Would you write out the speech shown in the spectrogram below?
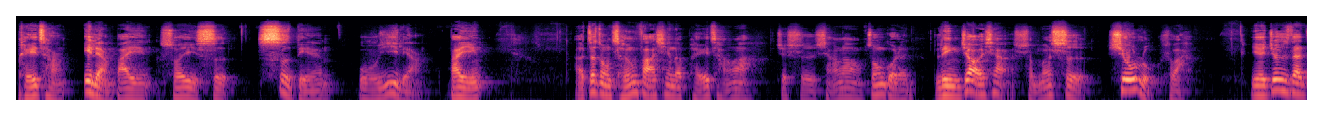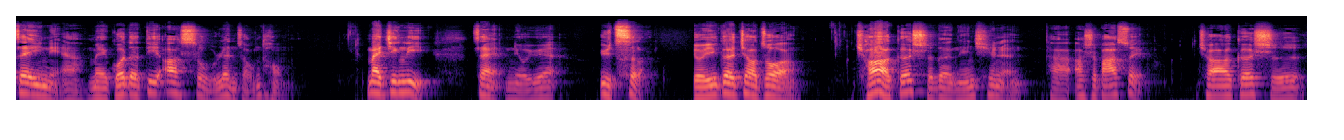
赔偿一两白银，所以是四点五亿两白银。啊，这种惩罚性的赔偿啊，就是想让中国人领教一下什么是羞辱，是吧？也就是在这一年啊，美国的第二十五任总统麦金利。在纽约遇刺了，有一个叫做乔尔戈什的年轻人，他二十八岁。乔尔戈什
